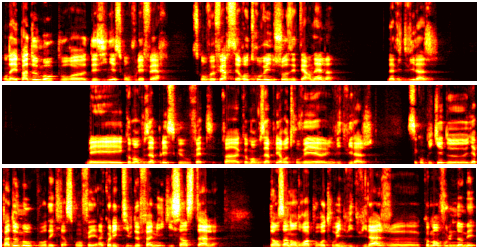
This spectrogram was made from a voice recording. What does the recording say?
on n'avait pas de mots pour euh, désigner ce qu'on voulait faire. Ce qu'on veut faire, c'est retrouver une chose éternelle, la vie de village. Mais comment vous appelez ce que vous faites? Enfin, comment vous appelez retrouver une vie de village? C'est compliqué. Il n'y a pas de mots pour décrire ce qu'on fait. Un collectif de familles qui s'installe dans un endroit pour retrouver une vie de village, comment vous le nommez?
